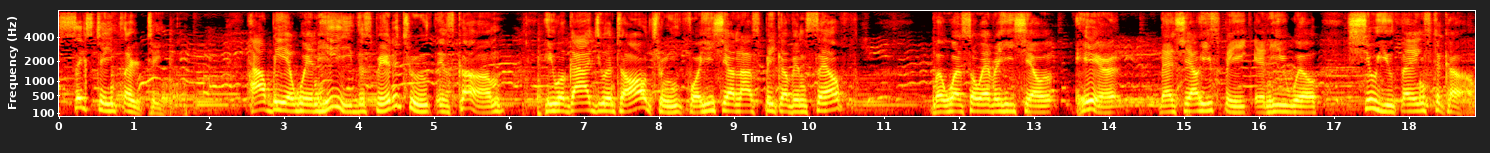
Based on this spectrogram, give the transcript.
16 13. Howbeit, when He, the Spirit of truth, is come, He will guide you into all truth, for He shall not speak of Himself, but whatsoever He shall hear, that shall He speak, and He will shew you things to come.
